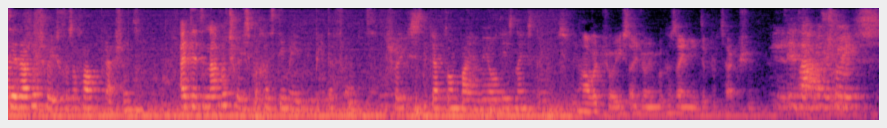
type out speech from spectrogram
I didn't have a choice because I felt pressured. I didn't have a choice because they made me be different. Choice to get on buying me all these nice things. I Didn't have a choice, I joined because I needed protection. Didn't have a choice.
